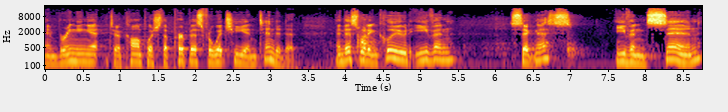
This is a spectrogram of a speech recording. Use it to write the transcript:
and bringing it to accomplish the purpose for which He intended it. And this would include even sickness, even sin,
